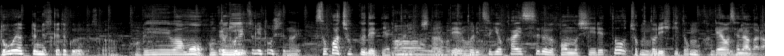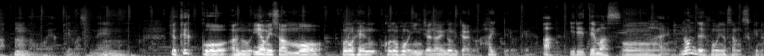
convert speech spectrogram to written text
どうやって見つけてくるんですか？これはもう本当に取り次ぎ通してない？そこは直でやり取りをしていて取り次ぎを介する本の仕入れと直取引と掛け合わせながら、あのやってますね。うんで結構あの岩見さんもこの辺この本いいんじゃないのみたいなのが入ってるわけ？あ入れてます、はい、なんで本屋さん好きなの？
